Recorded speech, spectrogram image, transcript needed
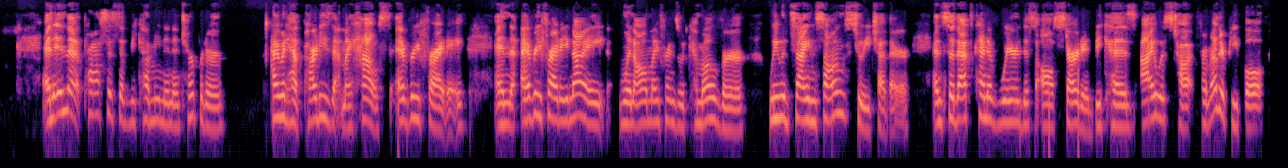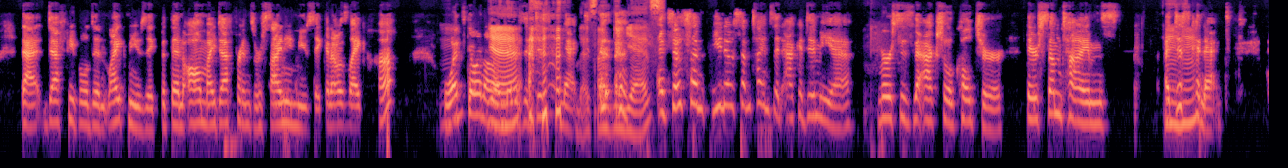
and in that process of becoming an interpreter, I would have parties at my house every Friday. And every Friday night, when all my friends would come over, we would sign songs to each other. And so that's kind of where this all started because I was taught from other people that deaf people didn't like music, but then all my deaf friends were signing music. And I was like, huh? Mm, What's going on? Yeah. There's a disconnect. yes. and so some, you know, sometimes in academia versus the actual culture, there's sometimes a Mhm. disconnect.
